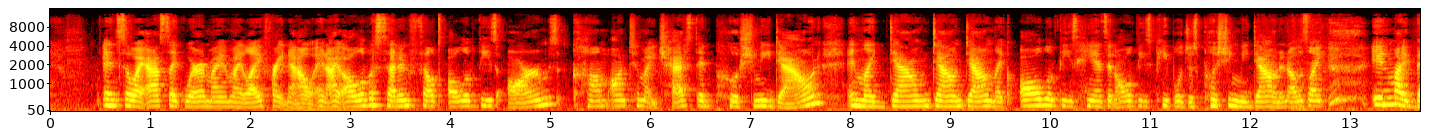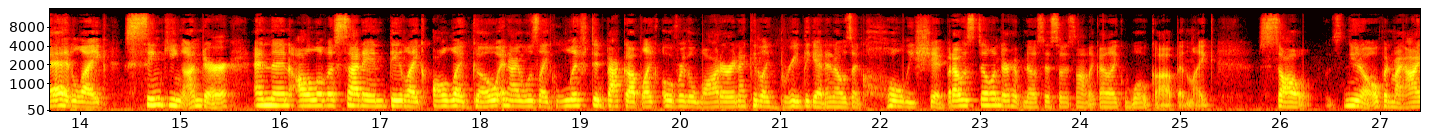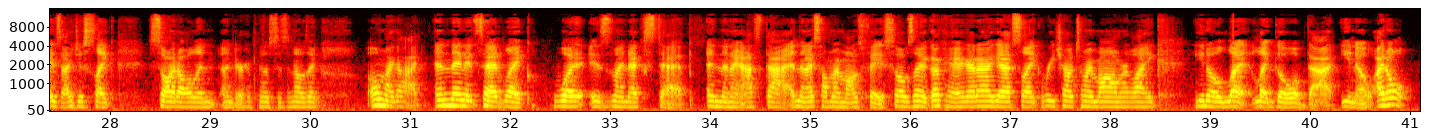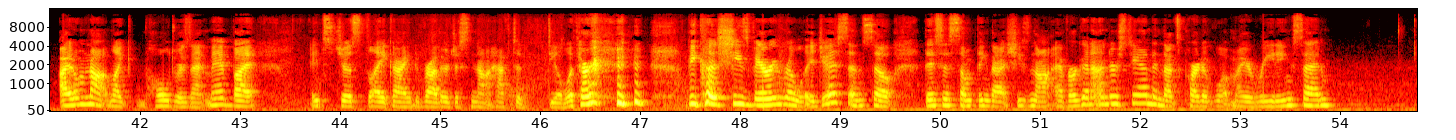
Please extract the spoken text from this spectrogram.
and so I asked like where am I in my life right now? And I all of a sudden felt all of these arms come onto my chest and push me down and like down down down like all of these hands and all of these people just pushing me down. And I was like in my bed like sinking under. And then all of a sudden they like all let go and I was like lifted back up like over the water and I could like breathe again. And I was like holy shit. But I was still under hypnosis so it's not like I like woke up and like saw you know opened my eyes. I just like saw it all in under hypnosis. And I was like oh my god. And then it said like what is my next step? And then i asked that and then i saw my mom's face. So i was like okay i gotta i guess like reach out to my mom or like you know let let go of that you know. I don't i don't not like hold resentment but it's just like i'd rather just not have to deal with her because she's very religious and so this is something that she's not ever to understand and that's part of what my reading said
